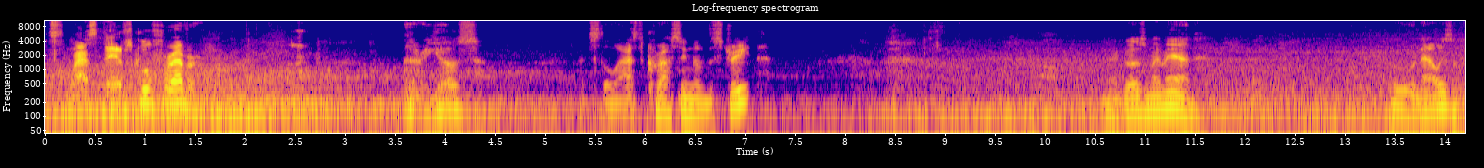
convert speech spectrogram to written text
it's the last day of school forever. There he goes. That's the last crossing of the street. There goes my man. Who now is a man.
